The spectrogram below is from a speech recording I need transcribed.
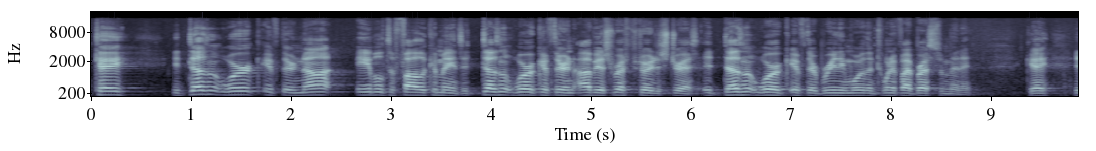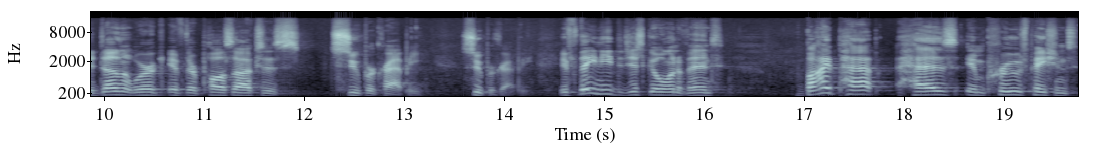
Okay? It doesn't work if they're not able to follow commands. It doesn't work if they're in obvious respiratory distress. It doesn't work if they're breathing more than 25 breaths a minute. Okay? It doesn't work if their pulse ox is super crappy. Super crappy. If they need to just go on a vent, BiPAP has improved patients,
